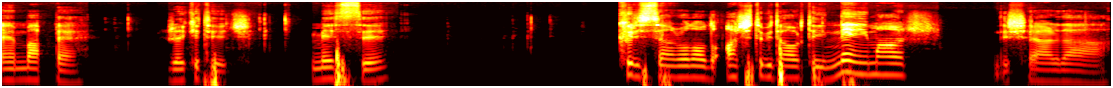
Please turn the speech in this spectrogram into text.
Mbappe. Rakitic. Messi Cristiano Ronaldo açtı bir daha ortayı. Neymar dışarıda.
